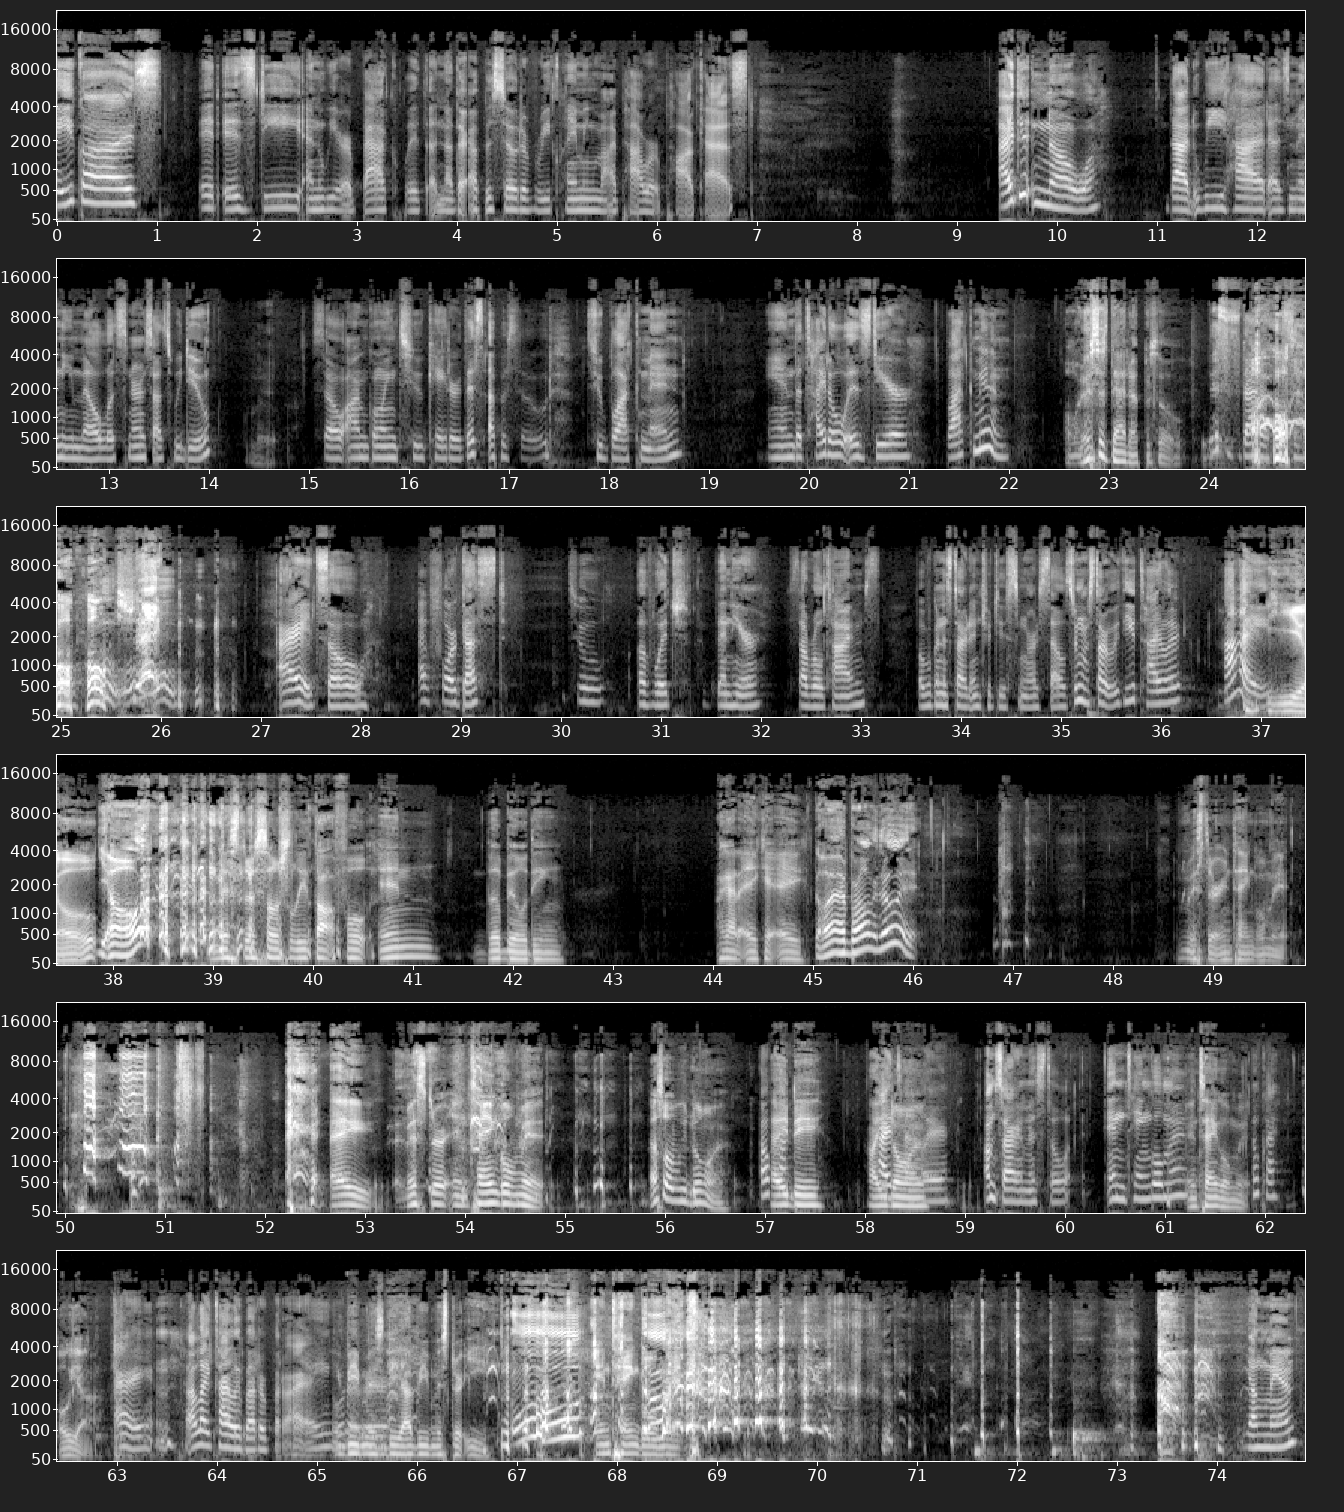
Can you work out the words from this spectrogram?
Hey, you guys. It is Dee, and we are back with another episode of Reclaiming My Power podcast. I didn't know that we had as many male listeners as we do. So I'm going to cater this episode to black men. And the title is Dear Black Men. Oh, this is that episode. This is that oh, episode. Oh, Ooh, shit. ooh, ooh. All right, so I have four guests, two of which have been here several times. But we're going to start introducing ourselves. We're going to start with you, Tyler. Hi. Yo, Yo. Mr. Socially Thoughtful in the building. I got an AKA Go ahead, bro. Do it. Mr. Entanglement. hey, Mr. Entanglement. That's what we doing. Okay. Hey D, how you Hi, doing? Tyler. I'm sorry, Mr. Entanglement. Entanglement. okay. Oh yeah. All right. I like Tyler better, but all right. You be Miss whatever. D, I be Mr. E. Ooh. Entanglement. Young man.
